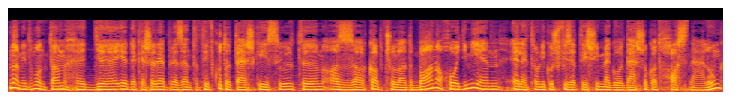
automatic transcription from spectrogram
Na, mint mondtam, egy érdekes reprezentatív kutatás készült azzal kapcsolatban, hogy milyen elektronikus fizetési megoldásokat használunk.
